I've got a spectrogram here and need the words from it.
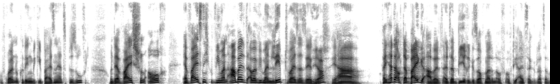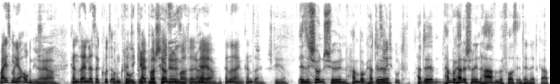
äh, Freund und Kollegen Mickey Beisenherz besucht und der weiß schon auch, er weiß nicht, wie man arbeitet, aber wie man lebt, weiß er sehr gut. Ja? Ja. Vielleicht hat er auch dabei gearbeitet, als er Biere gesoffen hat und auf, auf die Alster geglotzt hat. Weiß man ja auch nicht. Ja, ja. Kann sein, dass er kurz auf dem Klo Ja, die drei Podcasts gemacht hat. ja. Ja. ja, kann sein, kann sein. Stehe. Es ist schon schön. Hamburg hatte, Das ist echt gut. hatte, Hamburg hatte schon den Hafen, bevor es Internet gab.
